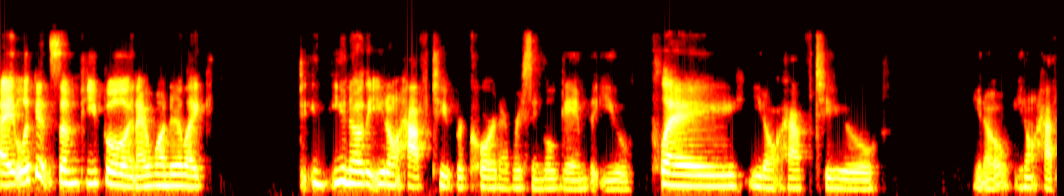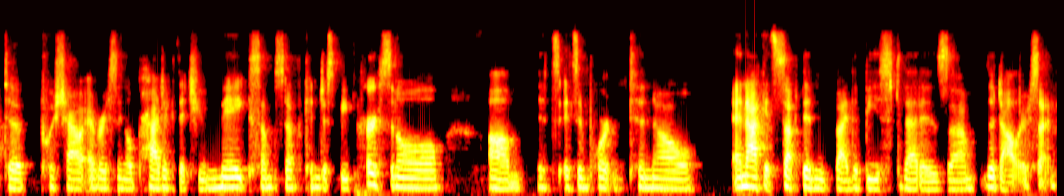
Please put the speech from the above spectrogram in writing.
I look at some people and I wonder, like, you know, that you don't have to record every single game that you play. You don't have to, you know, you don't have to push out every single project that you make. Some stuff can just be personal. Um, it's it's important to know and not get sucked in by the beast that is um, the dollar sign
